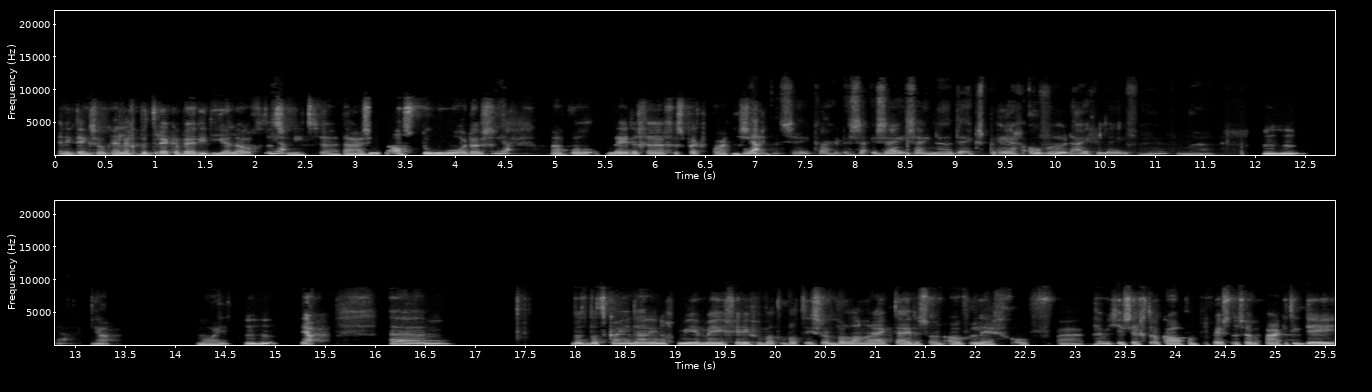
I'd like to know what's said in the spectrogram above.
en ik denk ze ook heel erg betrekken bij die dialoog. Dat ja. ze niet uh, daar zitten als toehoorders, ja. maar volledige gesprekspartners zijn. Ja, zeker. Zij, zij zijn uh, de expert over hun eigen leven. Hè? Van, mm -hmm. ja. Mooi. -hmm. Ja. Um, wat, wat kan je daarin nog meer meegeven? Wat, wat is er belangrijk tijdens zo'n overleg? Of, uh, want je zegt ook al van professionals hebben vaak het idee...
